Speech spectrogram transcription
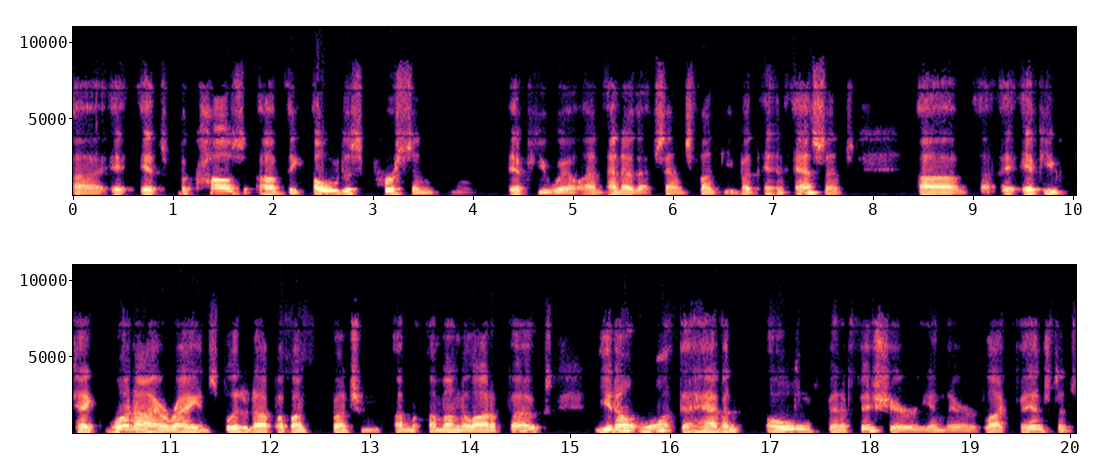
uh, it, it's because of the oldest person, if you will. I, I know that sounds funky, but in essence, uh, if you take one IRA and split it up a bunch, bunch um, among a lot of folks, you don't want to have an old beneficiary in there. Like for instance,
